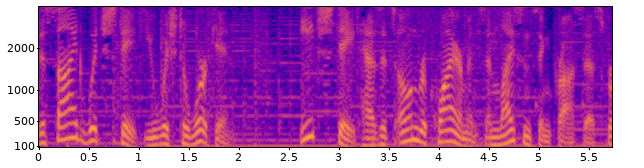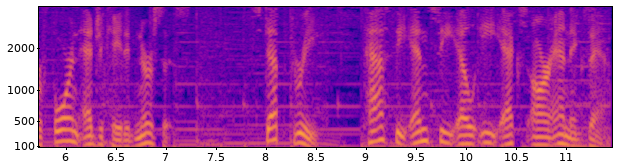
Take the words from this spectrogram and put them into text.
Decide which state you wish to work in. Each state has its own requirements and licensing process for foreign educated nurses. Step 3. Pass the NCLEX-RN exam.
